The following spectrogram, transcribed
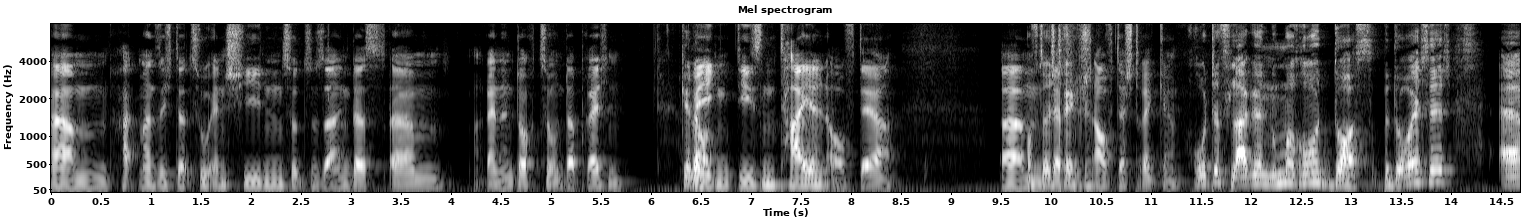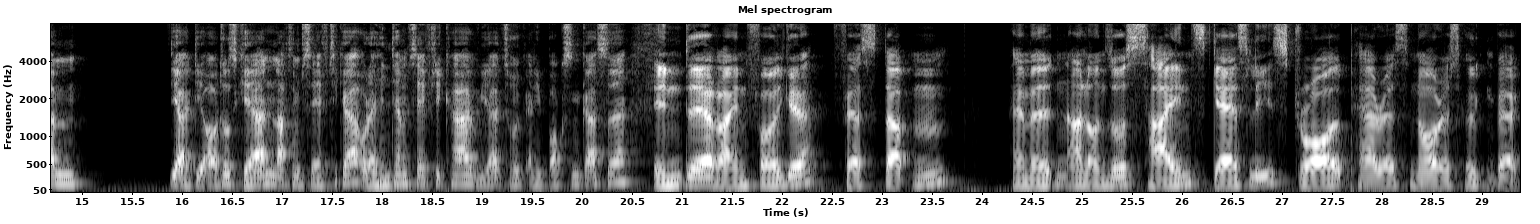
ähm, hat man sich dazu entschieden, sozusagen das ähm, Rennen doch zu unterbrechen. Genau. Wegen diesen Teilen auf der, ähm, auf, der, der Strecke. auf der Strecke. Rote Flagge Numero dos bedeutet, ähm, ja, die Autos kehren nach dem Safety Car oder hinterm Safety Car wieder zurück an die Boxengasse. In der Reihenfolge Verstappen, Hamilton, Alonso, Sainz, Gasly, Stroll, Paris, Norris, Hülkenberg.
